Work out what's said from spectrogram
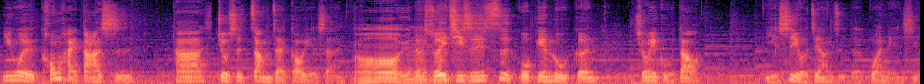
因为空海大师他就是葬在高野山哦，原来，所以其实四国片路跟熊野古道也是有这样子的关联性。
